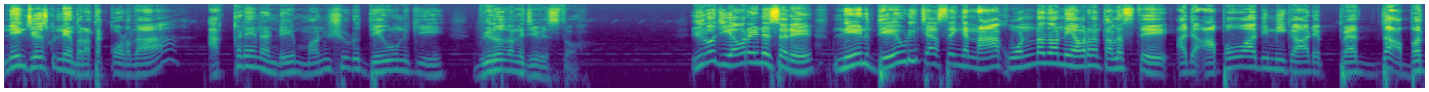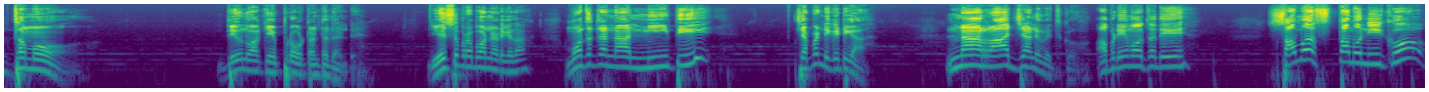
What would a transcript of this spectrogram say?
నేను చేసుకుని నేను బ్రతకూడదా అక్కడేనండి మనుషుడు దేవునికి విరోధంగా జీవిస్తాం. ఈరోజు ఎవరైనా సరే నేను దేవుడికి చేస్తే ఇంకా నాకు ఉండదు అని ఎవరైనా తలస్తే అది అపవాది మీకు ఆడే పెద్ద అబద్ధము. దేవుని వాక్యం ఎప్పుడు ఒకటి అంటదండి. యేసుప్రభు అన్నాడు కదా మొదట నా నీతి చెప్పండి గట్టిగా నా రాజ్యాన్ని వెతుకు. అప్పుడు ఏమవుతుంది? సమస్తము నీకు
